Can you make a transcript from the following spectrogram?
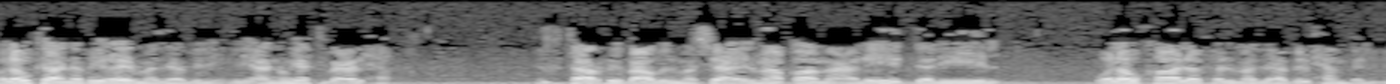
ولو كان في غير مذهب لأنه يتبع الحق اختار في بعض المسائل ما قام عليه الدليل ولو خالف المذهب الحنبلي.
